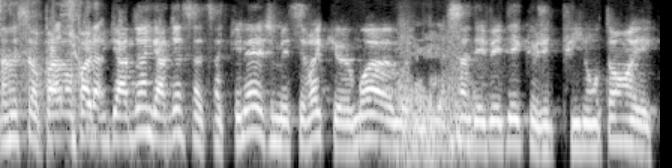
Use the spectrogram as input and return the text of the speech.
Ah, mais ça, on parle, Alors, on du parle gardien. Gardien, c'est un sacrilège, mais c'est vrai que moi, euh, il y a cinq DVD que j'ai depuis longtemps et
